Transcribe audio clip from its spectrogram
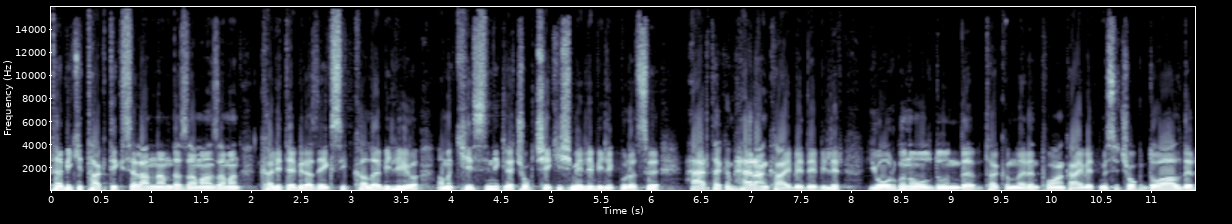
Tabii ki taktiksel anlamda zaman zaman kalite biraz eksik kalabiliyor ama kesinlikle çok çekişmeli bir lig burası. Her takım her an kaybedebilir. Yorgun olduğunda takımların puan kaybetmesi çok doğaldır.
